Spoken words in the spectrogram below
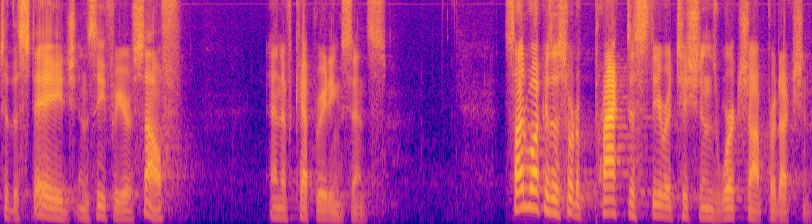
to the stage and see for yourself, and have kept reading since. Sidewalk is a sort of practice theoretician's workshop production.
